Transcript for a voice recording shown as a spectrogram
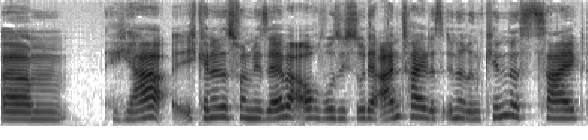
ähm, ja, ich kenne das von mir selber auch, wo sich so der Anteil des inneren Kindes zeigt.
